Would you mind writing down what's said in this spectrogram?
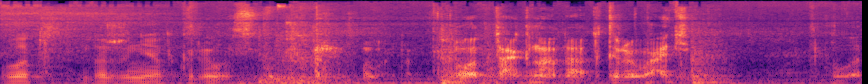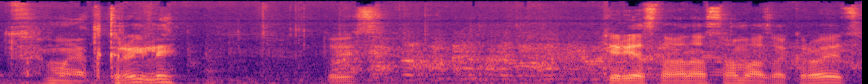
Вот, даже не открылось. Вот так надо открывать. Вот, мы открыли. То есть, интересно, она сама закроется.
